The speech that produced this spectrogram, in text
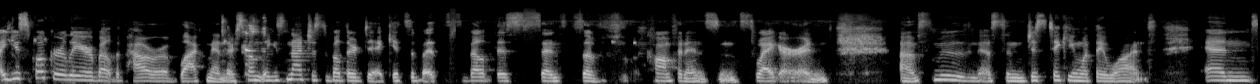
You spoke earlier about the power of black men. There's something. It's not just about their dick. It's about it's about this sense of confidence and swagger and um, smoothness and just taking what they want. And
